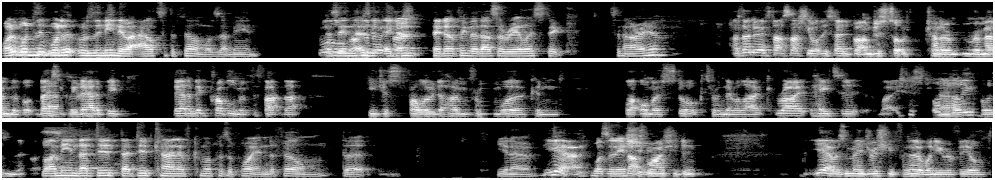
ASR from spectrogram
What what does it what, do- what does it mean they were out of the film? What does that mean? Well, as in, don't they don't they don't think that that's a realistic scenario. I don't know if that's actually what they said, but I'm just sort of trying to remember. But basically, they had a big they had a big problem with the fact that he just followed her home from work and like almost stalked her, and they were like, "Right, hate it." Like it's just uh-huh. unbelievable, isn't it? Well, I mean that did that did kind of come up as a point in the film that you know yeah, was an issue. that's why she didn't. Yeah, it was a major issue for her when he revealed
